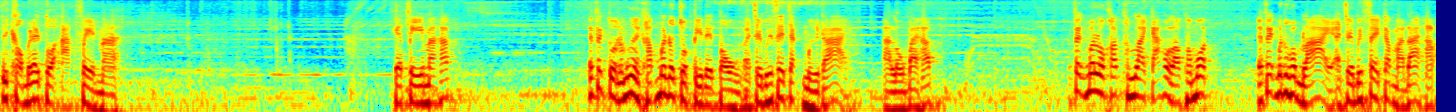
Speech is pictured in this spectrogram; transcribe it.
ที่เขาไม่ได้ตัวอาร์คเฟนมาเคตีมาครับ เอฟเฟกต์ตัวน้ำเงินครับเมื่อโดนโจมตีโดยตรง อาจจะพิเศษจากมือได้ อะลงไปครับเอฟเฟกต์เมื่อลงครับทำลายการ์ดของเราทั้งหมดเอฟเฟกต์เมื่อถูกทำลายอาจจะพิเศษกลับมาได้ครับ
